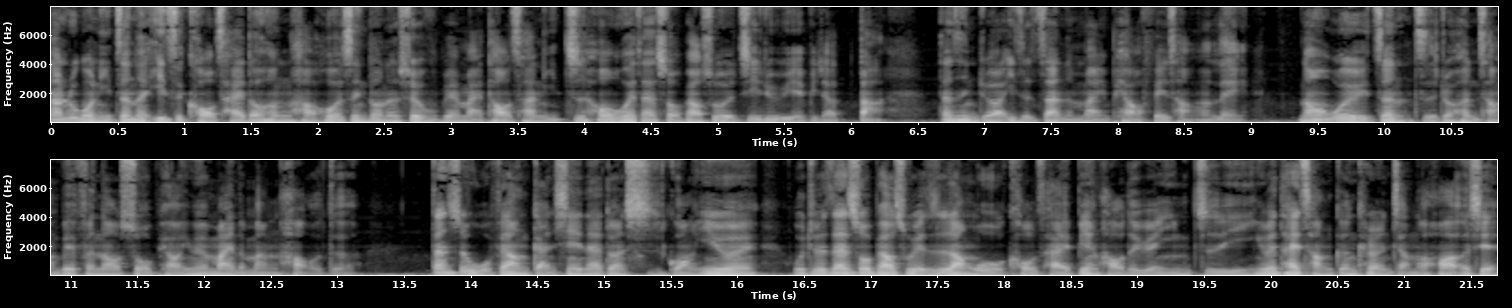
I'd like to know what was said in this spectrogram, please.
那如果你真的一直口才都很好，或者是你都能说服别人买套餐，你之后会在售票处的几率也比较大。但是你就要一直站着卖票，非常的累。然后我有一阵子就很常被分到售票，因为卖得蛮好的。但是我非常感谢那段时光，因为我觉得在售票处也是让我口才变好的原因之一。因为太常跟客人讲的话，而且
